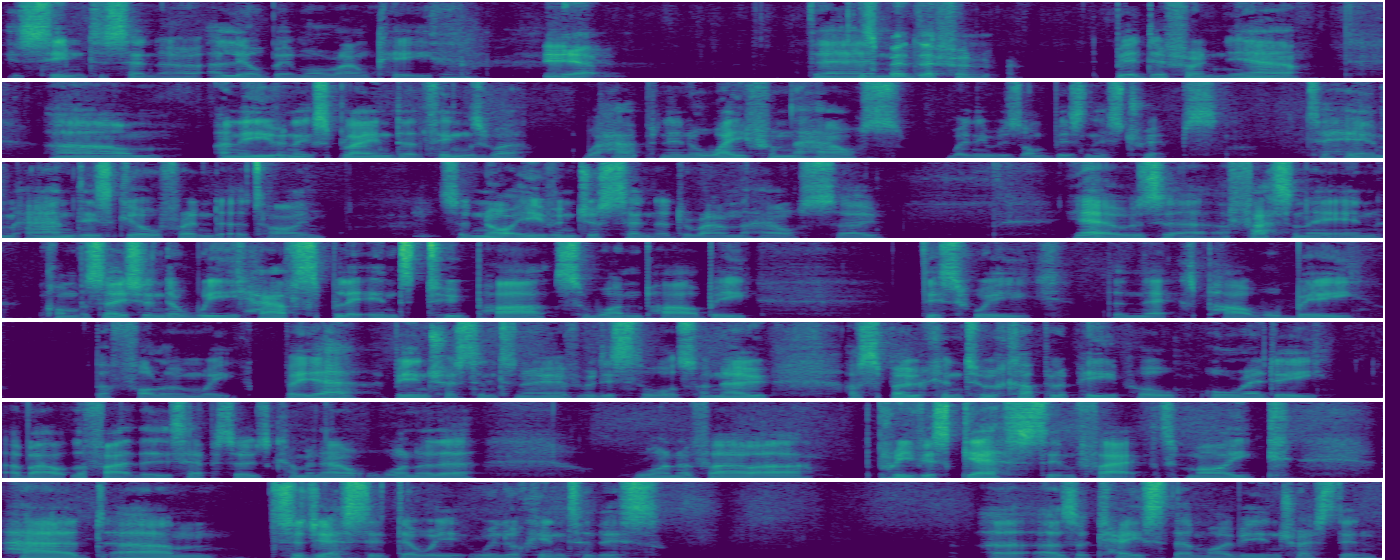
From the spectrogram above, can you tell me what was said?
it seemed to centre a little bit more around Keith. Yeah, Then it's a bit different. bit different, yeah. Um, and he even explained that things were, were happening away from the house when he was on business trips to him and his girlfriend at a time. So not even just centered around the house. So yeah, it was a, fascinating conversation that we have split into two parts. One part will be this week. The next part will be the following week. But yeah, it'd be interesting to know everybody's thoughts. I know I've spoken to a couple of people already about the fact that this episode's coming out. One of the one of our previous guests, in fact, Mike, had um, suggested that we, we look into this uh, as a case that might be interesting.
